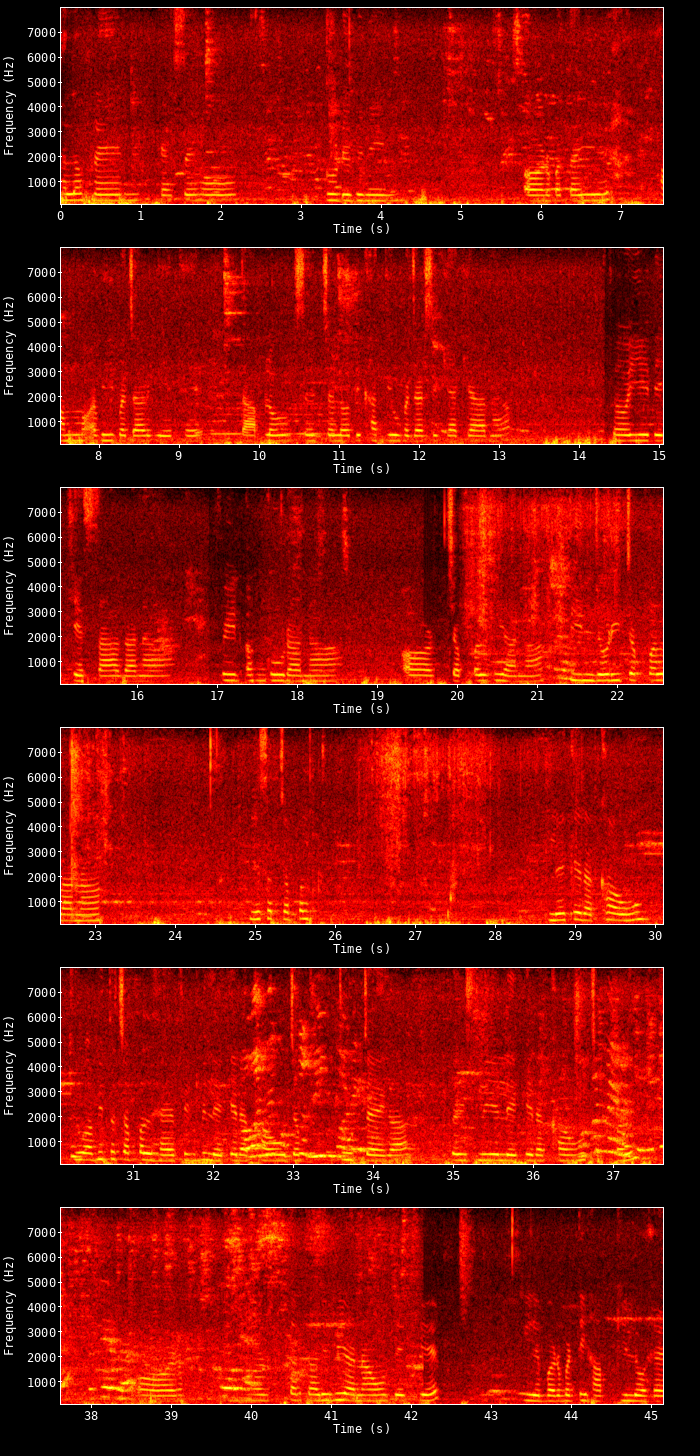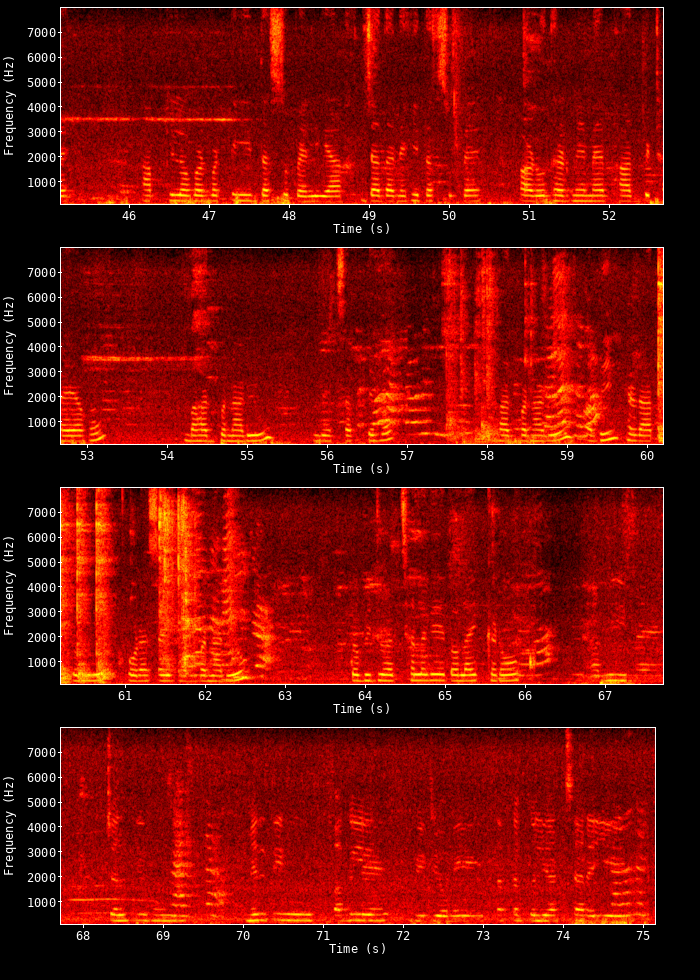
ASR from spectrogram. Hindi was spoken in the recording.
हेलो फ्रेंड, कैसे हो? गुड इवनिंग और बताइए, हम अभी बाज़ार गए थे तो आप लोगों से चलो दिखाती हूँ बाज़ार से क्या क्या आना। तो ये देखिए साग आना, फिर अंगूर आना, और चप्पल भी आना, तीन जोड़ी चप्पल आना। ये सब चप्पल लेके रखा हूँ क्यों अभी तो चप्पल है, फिर भी लेके रखा हूँ, जब टूट जाएगा तो इसलिए लेके रखा हूँ चप्पल। और और तरकारी भी आना हो, देखिए। ये बरबट्टी हाफ़ किलो है। हाफ़ किलो बरबट्टी दस रुपये लिया, ज़्यादा नहीं, दस रुपये और उधर में मैं भात बिठाया हूँ, भात बना रही हूँ, देख सकते हैं। भात बना रही हूँ। अभी रात को लिए थोड़ा सा ही भात बना रही हूँ। तो वीडियो अच्छा लगे तो लाइक करो। अभी मैं चलती हूँ, मिलती हूँ अगले वीडियो में। तब तक के लिए अच्छा रहिए।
